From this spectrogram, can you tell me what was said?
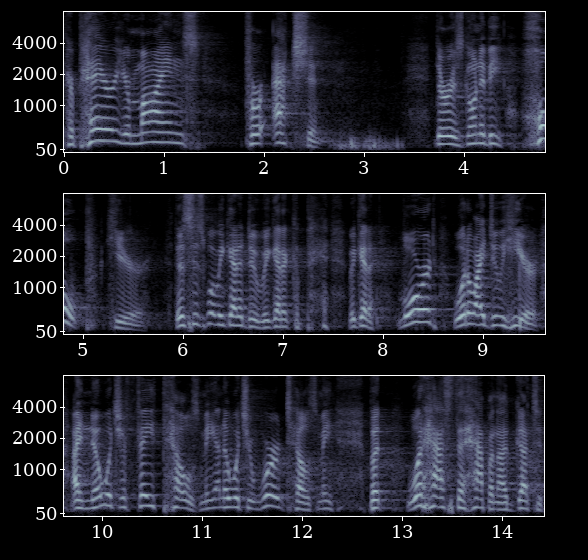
Prepare your minds for action. There is going to be hope here. This is what we got to do. We got to we got to Lord, what do I do here? I know what your faith tells me. I know what your word tells me, but what has to happen? I've got to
